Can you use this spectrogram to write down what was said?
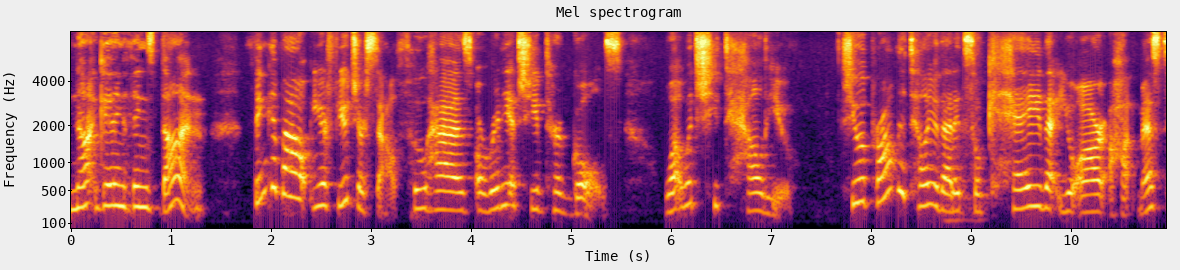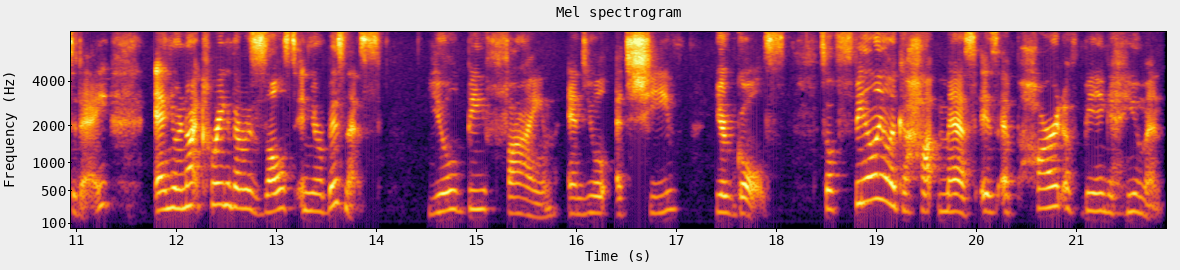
not getting things done. Think about your future self who has already achieved her goals. What would she tell you? She would probably tell you that it's okay that you are a hot mess today and you're not creating the results in your business. You'll be fine and you'll achieve your goals. So, feeling like a hot mess is a part of being a human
